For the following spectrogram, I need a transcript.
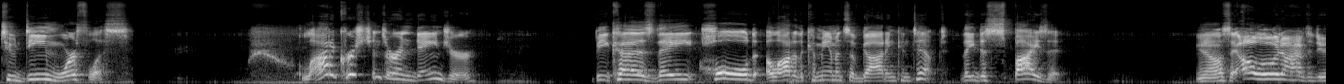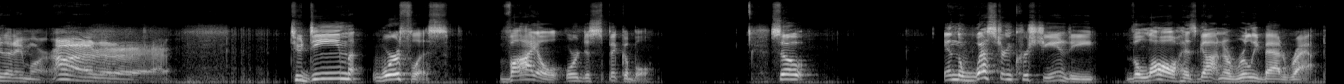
to deem worthless. A lot of Christians are in danger because they hold a lot of the commandments of God in contempt. They despise it. You know, say, oh, we don't have to do that anymore. To deem worthless, vile, or despicable. So, in the Western Christianity, the law has gotten a really bad rap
